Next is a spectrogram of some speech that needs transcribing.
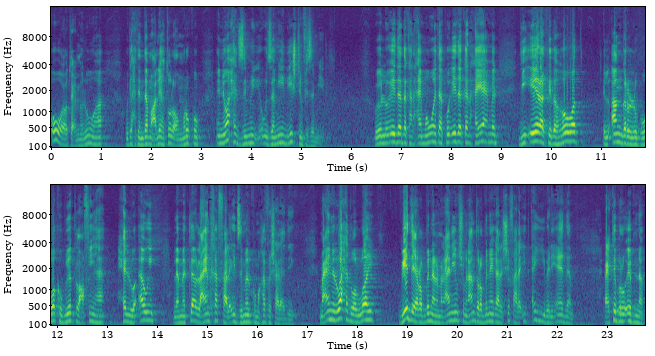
اوعوا تعملوها ودي هتندموا عليها طول عمركم إن واحد زميل زميل يشتم في زميل. ويقول له إيه ده؟ ده كان هيموتك وإيه ده كان هيعمل؟ دي area كده هوت ال anger اللي جواكم بيطلع فيها حلو قوي لما تلاقوا العين خف على إيد زميلكم ما خفش على إيديكم. مع إن الواحد والله بيدعي ربنا لما العين يمشي من عند ربنا يجعل الشفاء على إيد أي بني آدم. اعتبره ابنك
